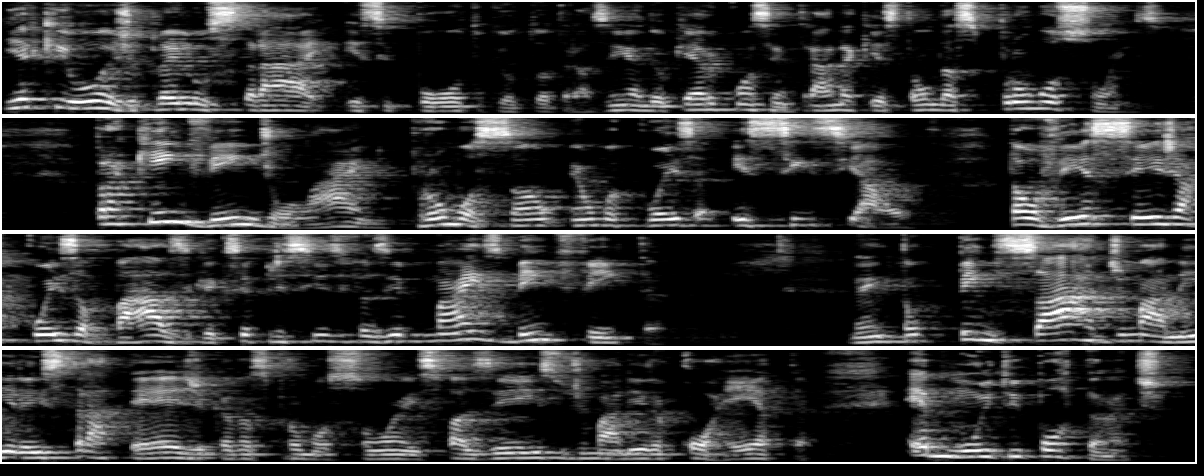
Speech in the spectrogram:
E aqui hoje, para ilustrar esse ponto que eu estou trazendo, eu quero concentrar na questão das promoções. Para quem vende online, promoção é uma coisa essencial. Talvez seja a coisa básica que você precise fazer mais bem feita. Né? Então, pensar de maneira estratégica nas promoções, fazer isso de maneira correta, é muito importante.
